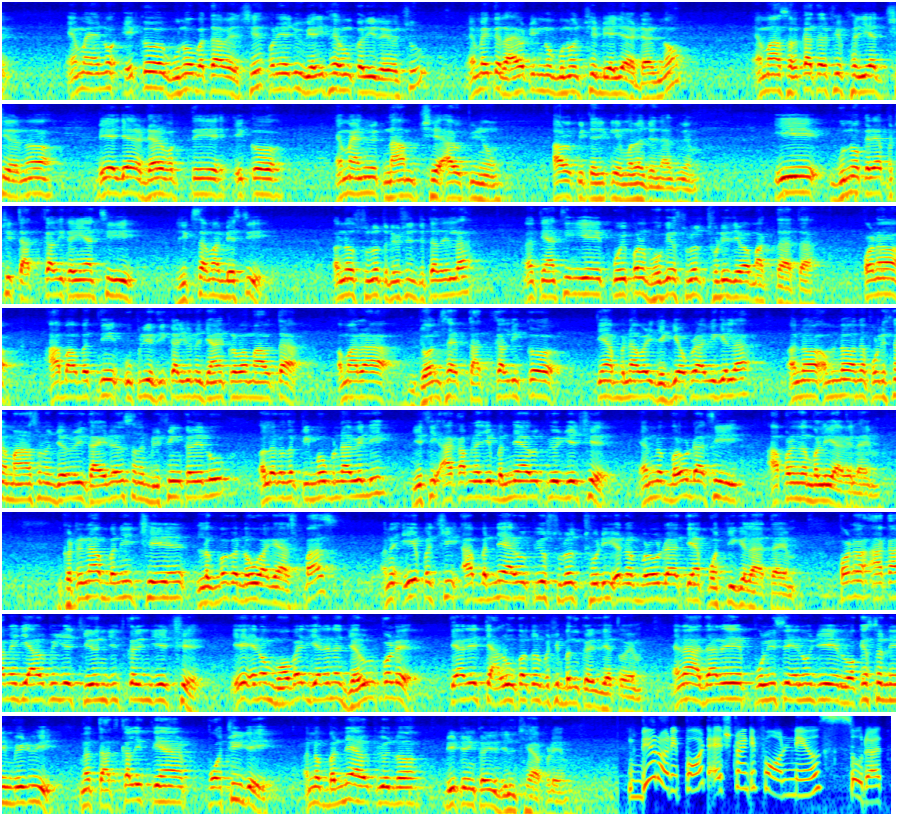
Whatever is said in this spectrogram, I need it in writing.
એમાં એનો એક ગુનો બતાવે છે, પણ એ હજુ વેરીફાઈ હું કરી રહ્યો છું. એમાં એક રાયોટિંગનો ગુનો છે બે હજાર અઢારનો. એમાં સરકાર તરફે ફરિયાદ છે અને બે હજાર અઢાર વખતે એક, એમાં એનું એક નામ છે આરોપીનું, આરોપી તરીકે મરણ જણાવ્યું એમ. એ ગુનો કર્યા પછી તાત્કાલિક અહીંયાથી રિક્ષામાં બેસી અને સુરત રેલવે સ્ટેશન જતા રહેલા અને ત્યાંથી એ કોઈ પણ ભોગે સુરત છોડી દેવા માગતા હતા. પણ આ બાબતની ઉપરી અધિકારીઓને જાણ કરવામાં આવતા અમારા જોન સાહેબ તાત્કાલિક ત્યાં બનાવવાની જગ્યા ઉપર આવી ગયેલા અને અમને અને પોલીસના માણસોને જરૂરી ગાઈડન્સ અને બ્રીફિંગ કરેલું, અલગ અલગ ટીમો બનાવેલી, જેથી આ કામના જે બંને આરોપીઓ જે છે, એમને બરોડાથી આપણને મળી આવેલા એમ. ઘટના બની છે લગભગ નવ વાગ્યા આસપાસ અને એ પછી આ બંને આરોપીઓ સુરત છોડી અને બરોડા ત્યાં પહોંચી ગયેલા હતા એમ. પણ આ કામે જે આરોપી જે ચિરંજીત કરીને જે છે, એ એનો મોબાઈલ જ્યારે એને જરૂર પડે ત્યારે ચાલુ કરતો પછી બંધ કરી દેતો એમ. એના આધારે પોલીસે એનું જે લોકેશન એ મેળવી અને તાત્કાલિક ત્યાં પહોંચી જઈ અને બંને આરોપીઓને ડિટેન કરી દીધેલ છે આપણે. Bureau report S twenty four news Surat.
